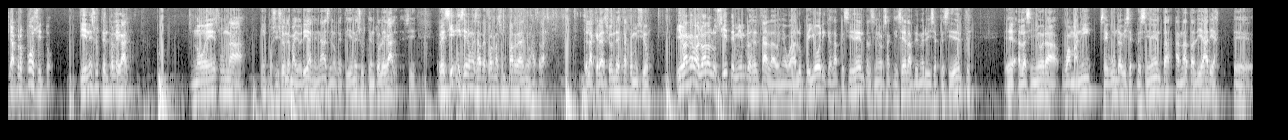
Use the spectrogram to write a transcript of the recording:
que a propósito tiene sustento legal. No es una imposición de mayorías ni nada, sino que tiene sustento legal. Recién hicieron esa reforma hace un par de años atrás, de la creación de esta comisión. Y van a evaluar a los siete miembros del CAL, a doña Guadalupe Llori, que es la presidenta, el señor Saquicela, primero vicepresidente, eh, a la señora Guamaní, segunda vicepresidenta, a Natalia Arias, eh,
